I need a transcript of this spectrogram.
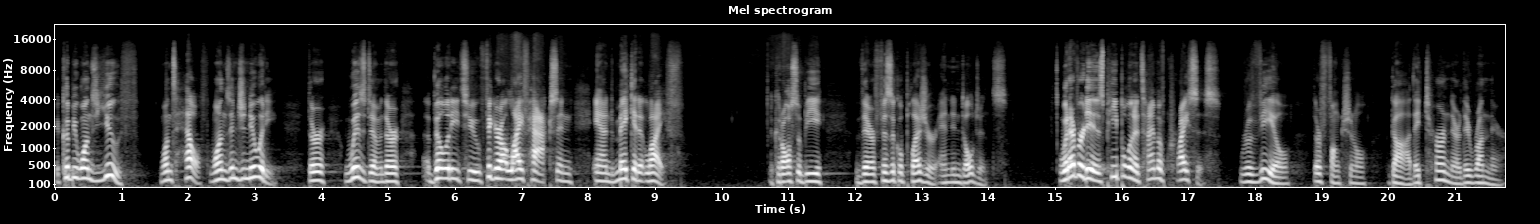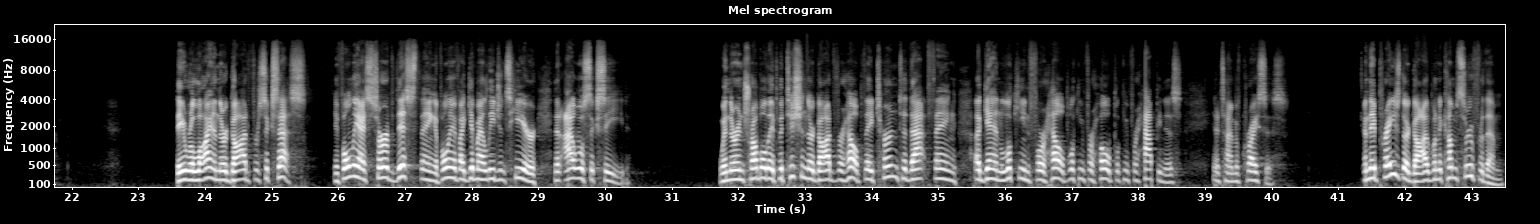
It could be one's youth, one's health, one's ingenuity, their wisdom, their ability to figure out life hacks and, and make it at life. It could also be their physical pleasure and indulgence. Whatever it is, people in a time of crisis reveal their functional God. They turn there, they run there. They rely on their God for success. If only I serve this thing, if only if I give my allegiance here, then I will succeed. When they're in trouble, they petition their God for help. They turn to that thing again, looking for help, looking for hope, looking for happiness in a time of crisis. And they praise their God when it comes through for them,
